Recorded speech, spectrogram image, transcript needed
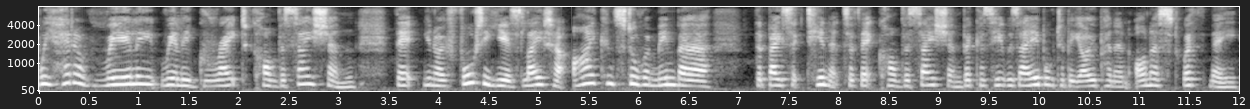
we had a really, really great conversation that, you know, 40 years later, I can still remember the basic tenets of that conversation because he was able to be open and honest with me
